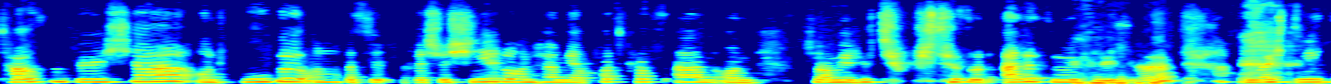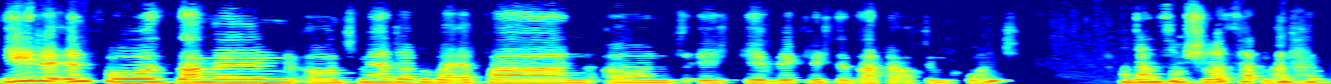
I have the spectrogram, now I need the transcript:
tausend Bücher und google und recherchiere und höre mir Podcasts an und schaue mir YouTube-Videos und alles Mögliche. und möchte jede Info sammeln und mehr darüber erfahren. Und ich gehe wirklich der Sache auf den Grund. Und dann zum Schluss hat man dann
